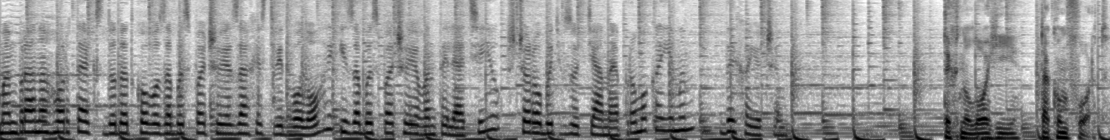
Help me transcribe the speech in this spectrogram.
Мембрана Gore-Tex додатково забезпечує захист від вологи і забезпечує вентиляцію, що робить взуття непромокаємим, дихаючим. технології та комфорт.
